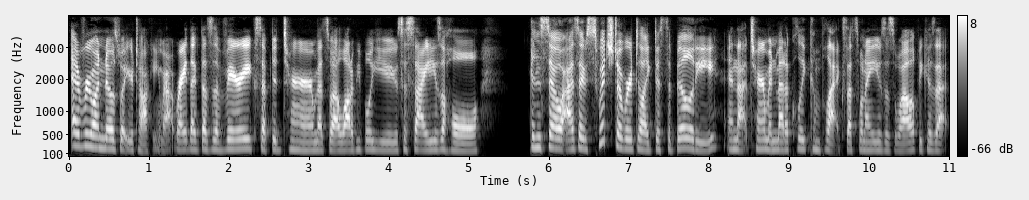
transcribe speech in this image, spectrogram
everyone knows what you're talking about, right? Like that's a very accepted term. That's what a lot of people use, society as a whole. And so as I've switched over to like disability and that term and medically complex, that's one I use as well because that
